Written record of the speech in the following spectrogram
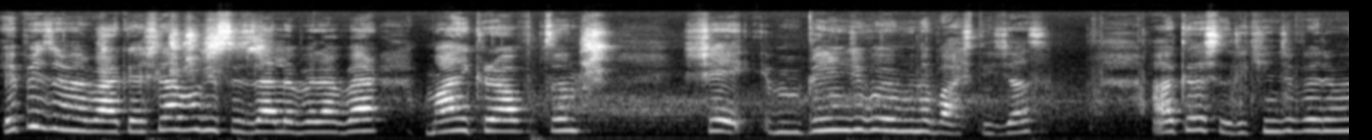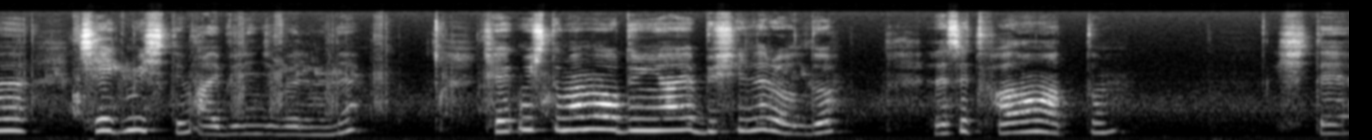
Hepinize merhaba arkadaşlar. Bugün sizlerle beraber Minecraft'ın şey birinci bölümüne başlayacağız. Arkadaşlar ikinci bölümü çekmiştim. Ay birinci bölümünü. Çekmiştim ama o dünyaya bir şeyler oldu. Reset falan attım. İşte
